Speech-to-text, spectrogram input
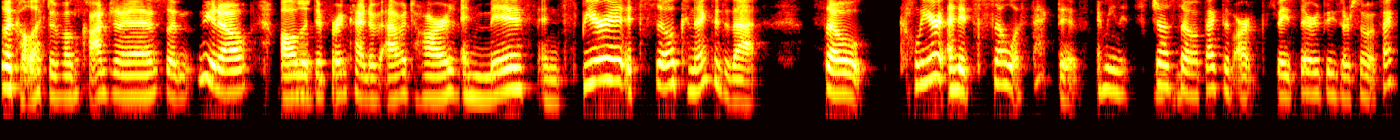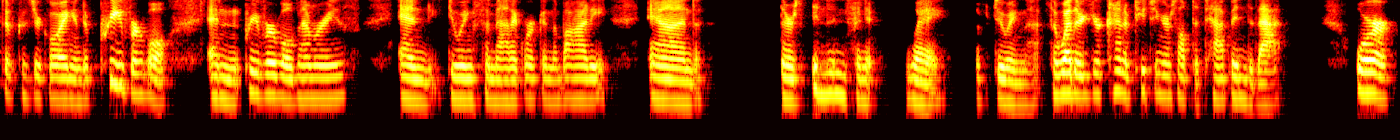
the collective unconscious and you know all the mm-hmm. different kind of avatars and myth and spirit it's so connected to that so clear and it's so effective i mean it's just mm-hmm. so effective art based therapies are so effective because you're going into pre-verbal and pre-verbal memories and doing somatic work in the body and there's an infinite way of doing that so whether you're kind of teaching yourself to tap into that or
